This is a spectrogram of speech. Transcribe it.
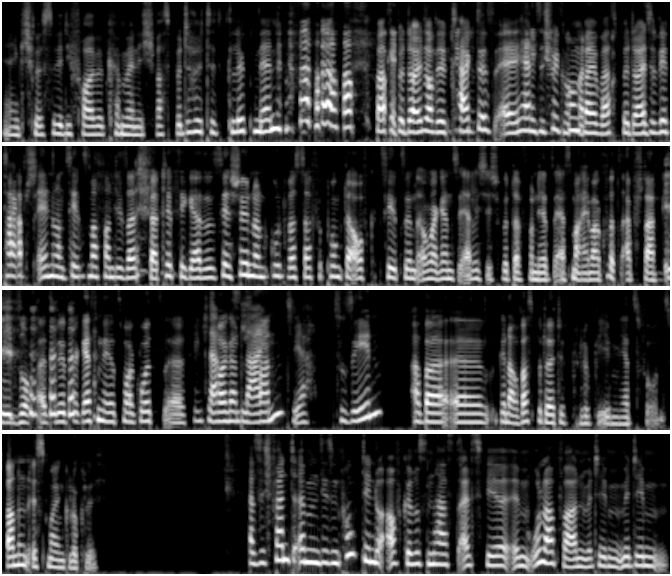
Ja, eigentlich müssen wir die Folge, können wir nicht, was bedeutet Glück nennen? was okay. bedeutet Intakt ist? Äh, herzlich willkommen bei Was bedeutet Wir verabschieden uns jetzt mal von dieser Statistik. Also es ist ja schön und gut, was da für Punkte aufgezählt sind, aber ganz ehrlich, ich würde davon jetzt erstmal einmal kurz Abstand nehmen. So, also wir vergessen jetzt mal kurz, äh, war ganz spannend ja. zu sehen. Aber äh, genau, was bedeutet Glück eben jetzt für uns? Wann ist man glücklich? Also ich fand ähm, diesen Punkt, den du aufgerissen hast, als wir im Urlaub waren mit dem, mit dem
